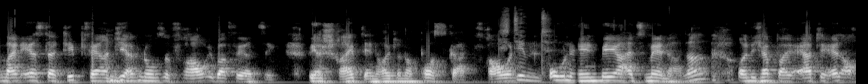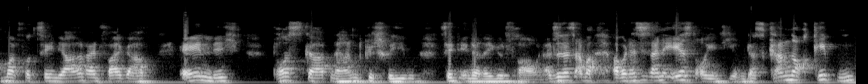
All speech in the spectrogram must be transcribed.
mein erster Tipp, Ferndiagnose Frau über 40. Wer schreibt denn heute noch Postkarten? Frauen Stimmt. ohnehin mehr als Männer. Ne? Und ich habe bei RTL auch mal vor zehn Jahren einen Fall gehabt, ähnlich. Postkarten handgeschrieben sind in der Regel Frauen. Also das aber, aber das ist eine Erstorientierung. Das kann noch kippen,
